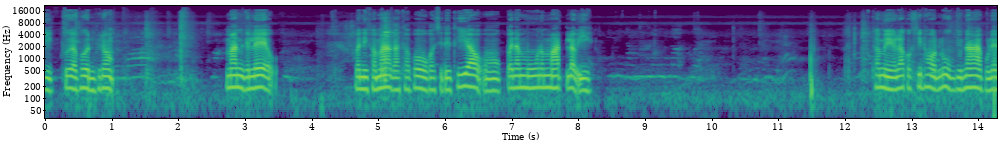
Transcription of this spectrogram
อีกเพื่อเพิ่นพี่น้อง มันกันแล้วบันนี้ขามากะถ้าพ่อก็สิได้เที่ยวออกไปน้ำมูน้ำมัดแล้วอีกถ้าแม่เราก็คิดฮอดลูกอยู่หน้าผู้แล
